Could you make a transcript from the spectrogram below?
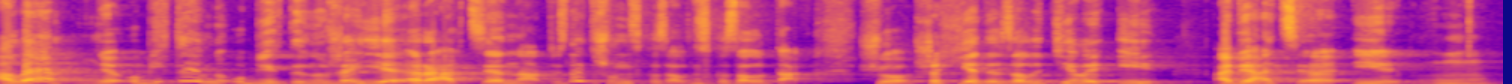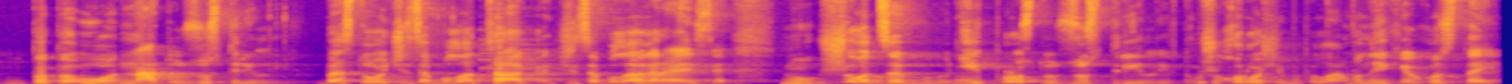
Але е, об'єктивно, об'єктивно вже є реакція НАТО. Знаєте, що вони сказали? Вони сказали так, що шахеди залетіли, і авіація і ППО НАТО зустріли їх. Без того, чи це була атака, чи це була агресія. Ну, що це було? Ні, просто зустріли їх. Тому що хороші БПЛА, вони їх як гостей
